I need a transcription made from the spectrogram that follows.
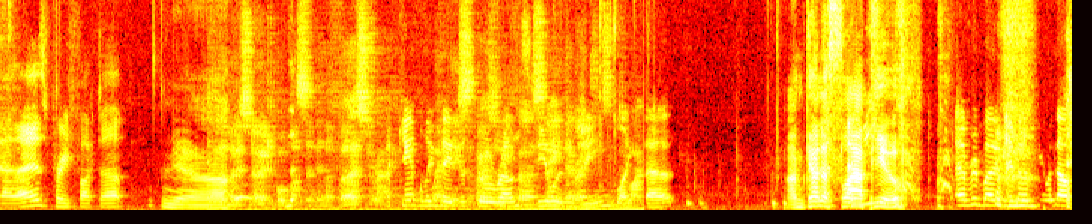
Yeah, that is pretty fucked up. yeah. the most notable must have been the first I can't believe when they just go around stealing made their genes entrance like that. I'm gonna slap mean- you. Everybody's gonna be without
